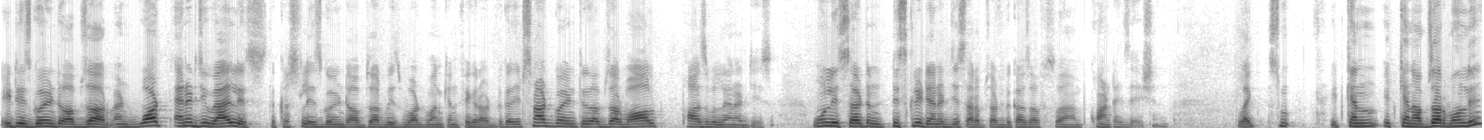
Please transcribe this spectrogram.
it is going to absorb and what energy values the crystal is going to absorb is what one can figure out because it is not going to absorb all possible energies only certain discrete energies are absorbed because of um, quantization like it can it can absorb only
